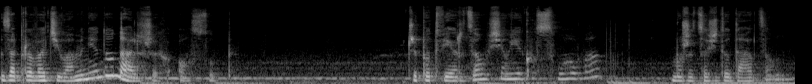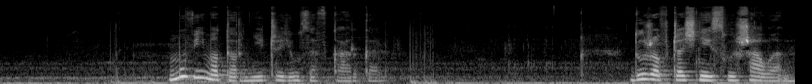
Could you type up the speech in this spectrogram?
zaprowadziła mnie do dalszych osób. Czy potwierdzą się jego słowa? Może coś dodadzą? Mówi motorniczy Józef Kargel. Dużo wcześniej słyszałem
